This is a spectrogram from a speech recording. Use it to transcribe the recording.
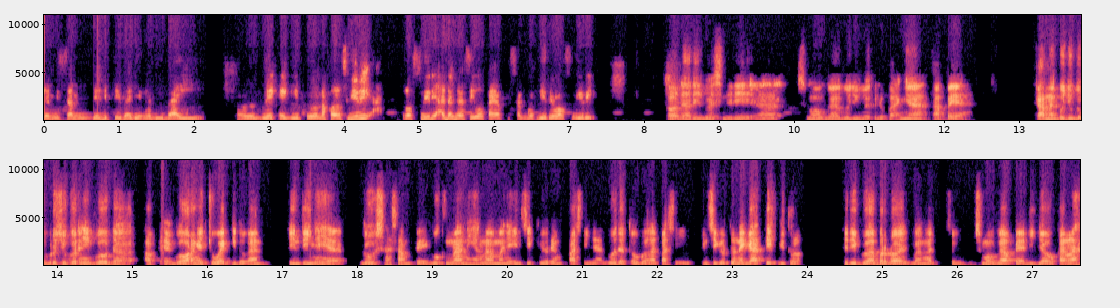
dan bisa menjadi pribadi yang lebih baik. Kalau gue kayak gitu. Nah kalau sendiri, lo sendiri ada nggak sih lo kayak pesan buat diri lo sendiri? Kalau dari gue sendiri, eh, semoga gue juga ke depannya apa ya? Karena gue juga bersyukur nih, gue udah apa ya? Gue orangnya cuek gitu kan. Intinya ya gak usah sampai gue kena nih yang namanya insecure yang pastinya gue udah tahu banget pasti insecure tuh negatif gitu loh. Jadi gue berdoa banget se- semoga apa ya dijauhkan lah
